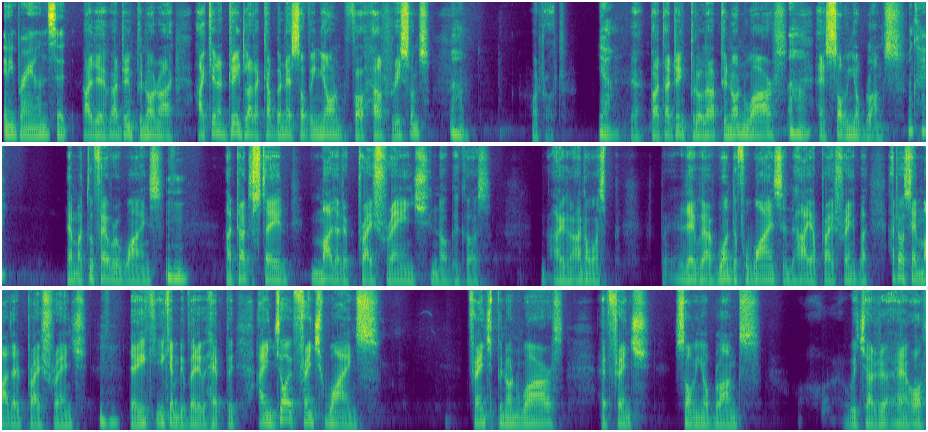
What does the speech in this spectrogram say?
Any brands that? I, do- I drink Pinot Noir. I cannot drink like a Cabernet Sauvignon for health reasons. Uh-huh. What, what? Yeah. Yeah, but I drink a lot of Pinot Noirs Uh-huh. and Sauvignon Blancs. Okay. They're my two favorite wines. Mm-hmm. I try to stay in moderate price range, you know, because I, I don't want. They are wonderful wines in the higher price range, but I don't say moderate price range. Mm-hmm. They, you can be very happy. I enjoy French wines, French Pinot Noirs, and French Sauvignon Blancs, which are uh, or,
